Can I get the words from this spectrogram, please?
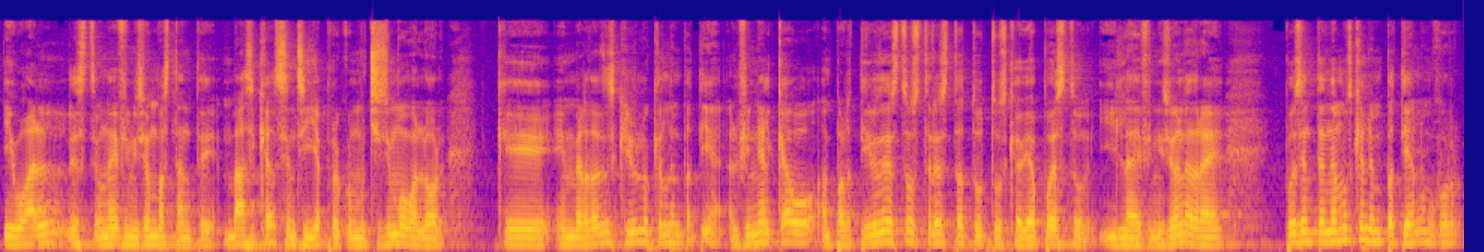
igual este, una definición bastante básica, sencilla, pero con muchísimo valor, que en verdad describe lo que es la empatía. Al fin y al cabo, a partir de estos tres estatutos que había puesto y la definición la trae, pues entendemos que la empatía a lo mejor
